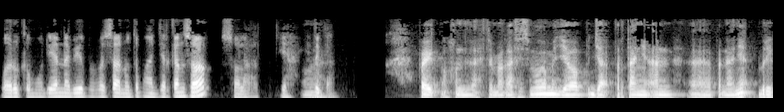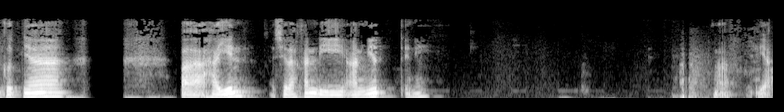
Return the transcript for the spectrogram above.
baru kemudian Nabi berpesan untuk mengajarkan sholat. Ya, hmm. itu kan. Baik, Alhamdulillah. Terima kasih. Semoga menjawab pertanyaan uh, penanya. Berikutnya, Pak Hayin, silahkan di unmute ini. Maaf. Ya,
